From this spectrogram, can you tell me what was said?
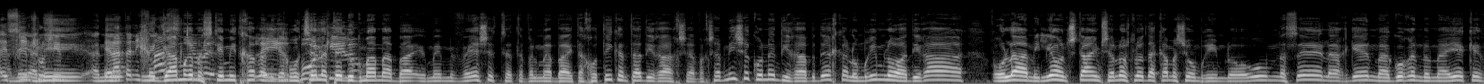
אני, אני, אלא אתה נכנס אני לגמרי כאילו מסכים איתך, ואני גם רוצה לתת כאילו. דוגמה מהבית, מביישת קצת, אבל מהבית. אחותי קנתה דירה עכשיו. עכשיו, מי שקונה דירה, בדרך כלל אומרים לו, הדירה עולה מיליון, שתיים, שלוש, לא יודע כמה שאומרים לו. הוא מנסה לארגן מהגורן ומהיקב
